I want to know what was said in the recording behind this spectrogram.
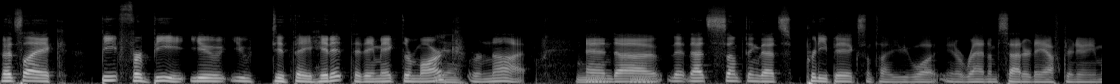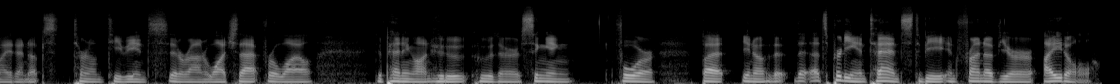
that's like beat for beat. You you did they hit it? Did they make their mark Yeah. or not? Mm, and uh, mm. th- that's something that's pretty big. Sometimes you what you know, random Saturday afternoon, you might end up s- turn on the TV and sit around and watch that for a while, depending on who who they're singing for. But you know that that's pretty intense to be in front of your idol.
